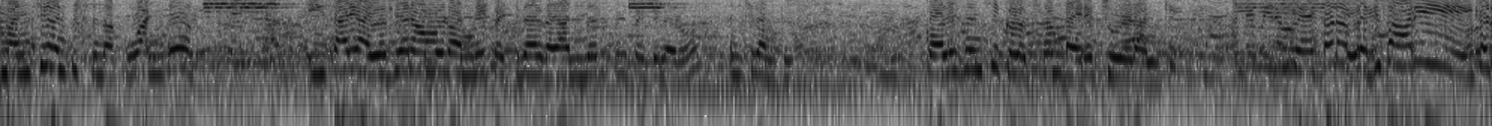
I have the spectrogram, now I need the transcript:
మంచిగా అనిపిస్తుంది నాకు. అంటే ఈసారి అయోధ్య రాముడు అన్ని పెట్టినారు కదా అందరూ పెట్టినారు. మంచిగా అనిపిస్తుంది. కాలేజ్ నుంచి ఇక్కడ వచ్చినాం డైరెక్ట్ చూడడానికి. అంటే మీరు ఎక్కడ ప్రతిసారి ఇక్కడ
